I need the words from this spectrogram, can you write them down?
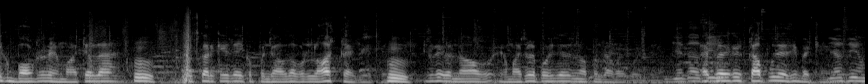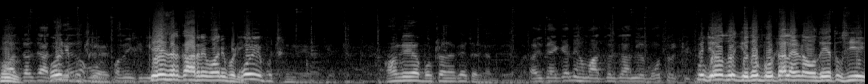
ਇੱਕ ਬਾਰਡਰ ਹਿਮਾਚਲ ਦਾ। ਹੈ। ਹੂੰ ਉਸ ਕਰਕੇ ਇਹਦਾ ਇੱਕ ਪੰਜਾਬ ਦਾ ਲਾਸਟ ਹੈ ਜੀ ਇੱਥੇ। ਇਸ ਕਰਕੇ ਨਾ ਹਿਮਾਚਲ ਪਹੁੰਚਦੇ ਨਾ ਪੰਜਾਬ ਪਹੁੰਚਦੇ ਜੇ ਤਾਂ ਇੱਕ ਟਾਪੂ ਦੇ ਅਸੀਂ ਬੈਠੇ ਜੇ ਹਾਂ ਅਸੀਂ ਹਿਮਾਚਲ ਕੋਈ ਜਾਂਦੇ ਕਿਸੇ ਸਰਕਾਰ ਨੇ ਨਹੀਂ ਫੜੀ। ਕੋਈ ਪੁੱਛ ਨਹੀਂ ਰਿਹਾ ਜੀ ਇੱਥੇ। ਆਉਂਦੇ ਆ ਵੋਟਾਂ ਲੈ ਕੇ ਚੱਲ ਜਾਂਦੇ ਆ। ਅਸੀਂ ਤਾਂ ਕਹਿੰਦੇ ਹਿਮਾਚਲ ਜਾਂਦੇ ਬਹੁਤ ਤਰੱਕੀ ਨਹੀਂ, ਜਦੋਂ ਜਦੋਂ ਵੋਟਾਂ ਲੈਣ ਆਉਂਦੇ ਆ ਤੁਸੀਂ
